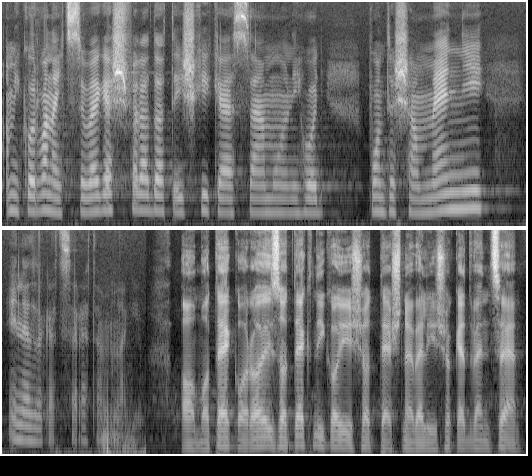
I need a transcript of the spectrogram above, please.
amikor van egy szöveges feladat, és ki kell számolni, hogy pontosan mennyi, én ezeket szeretem legjobban. A matek, a rajz, a technika és a testnevelés a kedvence.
